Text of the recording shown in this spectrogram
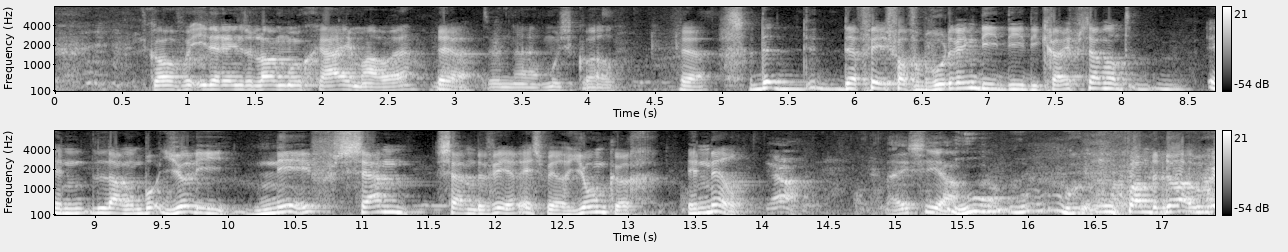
ik wou voor iedereen zo lang mogelijk geheim houden. Ja. Toen uh, moest ik wel. Ja. De, de, feest van verbroedering, die, die, die want in Langenbo jullie neef, Sam, Sam de Veer, is weer jonker in Mil. Ja, dat is hij ja. Hoe, hoe, hoe, kwam de door? Hoe,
